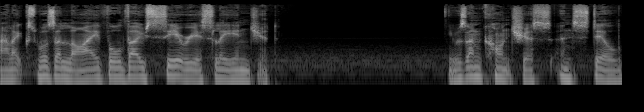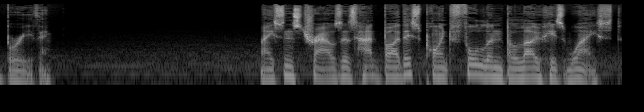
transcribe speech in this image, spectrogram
Alex was alive, although seriously injured. He was unconscious and still breathing. Mason's trousers had by this point fallen below his waist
